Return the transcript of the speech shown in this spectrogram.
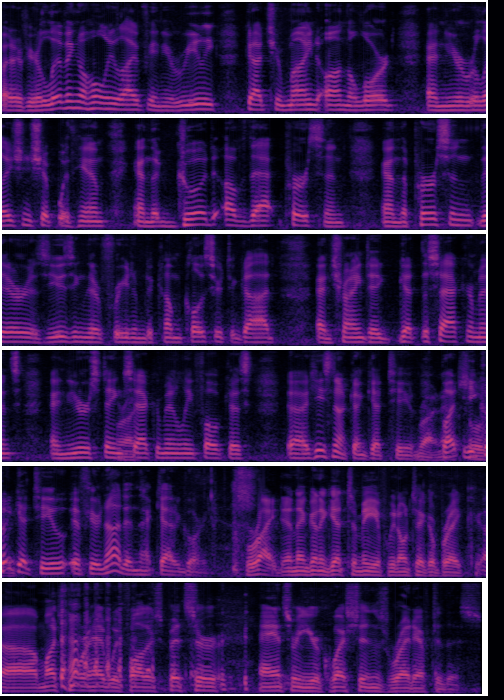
but if you're living a holy life and you really got your mind on the Lord and your relationship with Him and the good of that person, and the person there is using their freedom to come closer to God and trying to get the sacraments, and you're staying right. sacramentally focused, uh, He's not going to get to you. Right, but absolutely. He could get to you if you're not in that category category. Right, and they're going to get to me if we don't take a break. Uh, much more ahead with Father Spitzer answering your questions right after this.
